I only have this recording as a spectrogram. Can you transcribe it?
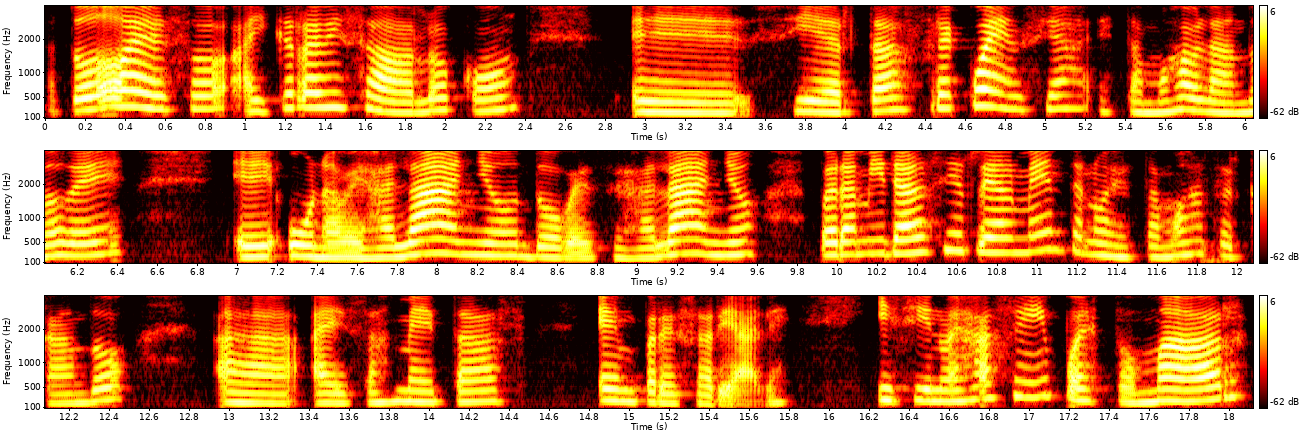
a todo eso hay que revisarlo con eh, cierta frecuencia. Estamos hablando de una vez al año, dos veces al año, para mirar si realmente nos estamos acercando a, esas metas empresariales. Y si no es así, pues tomar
